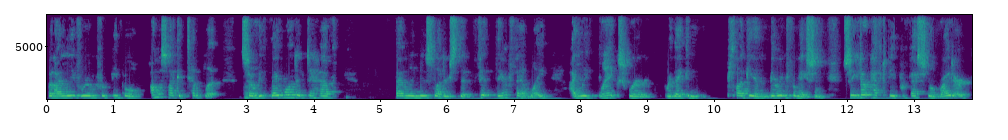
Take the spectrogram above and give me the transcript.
But I leave room for people, almost like a template. So mm-hmm. if they wanted to have family newsletters that fit their family, I leave blanks where where they can plug in their information. So you don't have to be a professional writer.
